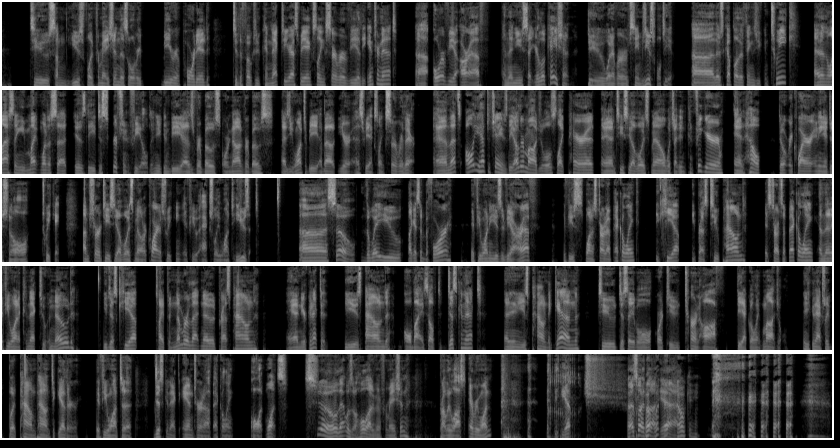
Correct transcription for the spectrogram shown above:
to some useful information. This will re- be reported to the folks who connect to your SVX Link server via the internet uh, or via RF, and then you set your location to whatever seems useful to you. Uh, there's a couple other things you can tweak. And then the last thing you might want to set is the description field, and you can be as verbose or non verbose as you want to be about your SVX Link server there. And that's all you have to change. The other modules like Parrot and TCL voicemail, which I didn't configure, and help don't require any additional tweaking. I'm sure TCL voicemail requires tweaking if you actually want to use it. Uh, so the way you, like I said before, if you want to use it via RF, if you want to start up Echolink, you key up, you press two pound, it starts up Echolink, and then if you want to connect to a node, you just key up, type the number of that node, press pound, and you're connected. You use pound all by itself to disconnect, and then use pound again to disable or to turn off the Echolink module. And you can actually put pound pound together if you want to disconnect and turn off Echolink all at once. So that was a whole lot of information. Probably lost everyone. yep. That's what I thought. What- what- yeah. Okay.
